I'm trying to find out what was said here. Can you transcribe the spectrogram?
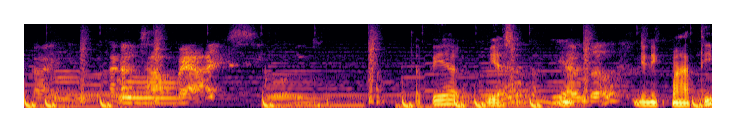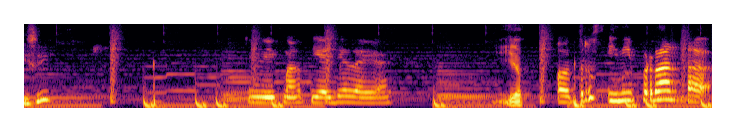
Kayak gitu. Kadang Oh. capek aja sih. Tapi ya biasa Ya udahlah. dinikmati sih. Dinikmati aja lah ya. Yap. Oh terus ini pernah nggak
